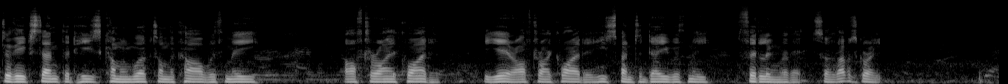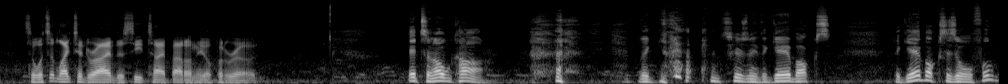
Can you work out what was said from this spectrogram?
to the extent that he's come and worked on the car with me after I acquired it. A year after I acquired it, he spent a day with me fiddling with it. So that was great. So, what's it like to drive the C type out on the open road? It's an old car. the excuse me, the gearbox. The gearbox is awful.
